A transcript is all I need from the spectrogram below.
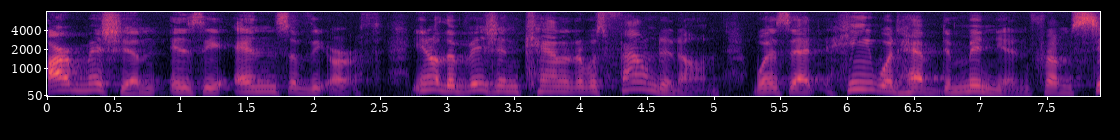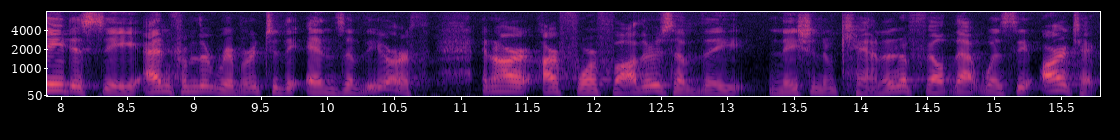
Our mission is the ends of the earth. You know, the vision Canada was founded on was that he would have dominion from sea to sea and from the river to the ends of the earth. And our, our forefathers of the nation of Canada felt that was the Arctic.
